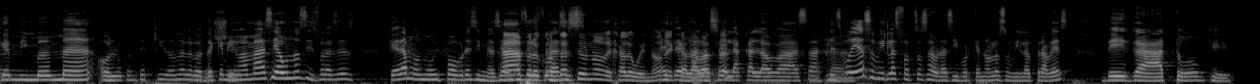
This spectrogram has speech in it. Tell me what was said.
que mi mamá, o lo conté aquí, ¿dónde lo conté? No que sé. mi mamá hacía unos disfraces, que éramos muy pobres y me hacía Ah, pero contaste uno de Halloween, ¿no? De calabaza. de la calabaza. Ajá. Les voy a subir las fotos ahora sí, porque no lo subí la otra vez. De gato, que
